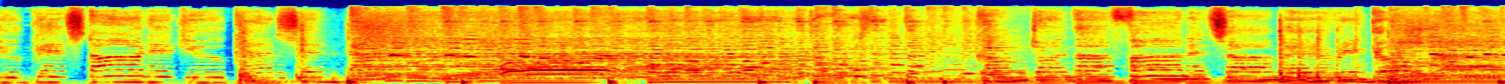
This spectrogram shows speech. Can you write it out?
You get started, you can sit down. Come join the fun, it's a merry-go-round.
